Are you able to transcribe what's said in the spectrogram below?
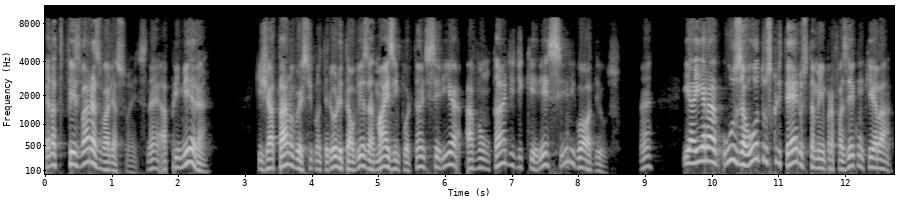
ela fez várias avaliações. Né? A primeira, que já está no versículo anterior, e talvez a mais importante, seria a vontade de querer ser igual a Deus. Né? E aí ela usa outros critérios também para fazer com que ela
